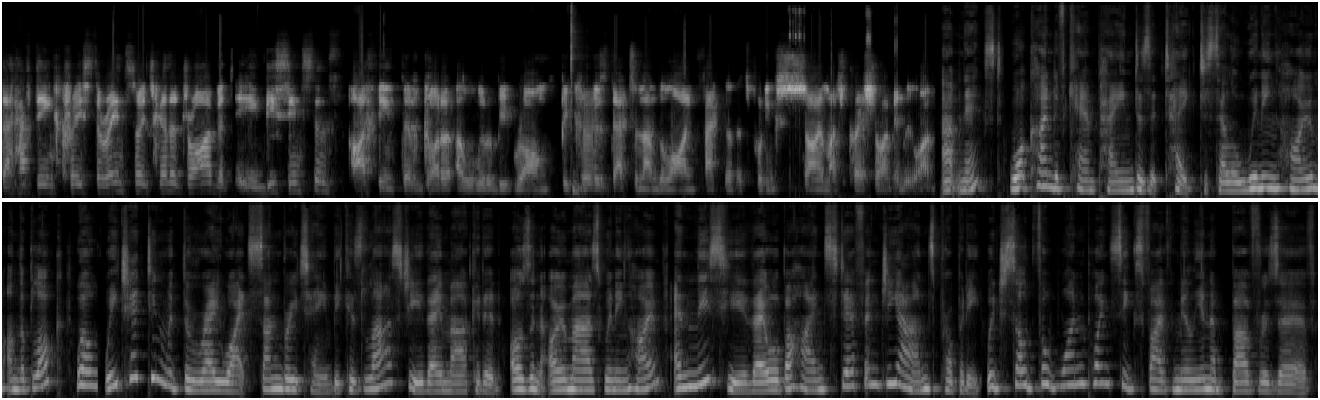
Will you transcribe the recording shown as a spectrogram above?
They have to increase the rent, so it's going to drive it. In this instance, I think they've got it a little bit wrong because that's an underlying factor that's putting so much pressure on everyone. Up next, what kind of campaign does it take to sell a winning home on the block? Well, we checked in with the Ray White Sunbury team because last year they marketed Oz and Omar's winning home, and this year they were behind Steph and Gian's property, which sold for 1.65 million above reserve.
